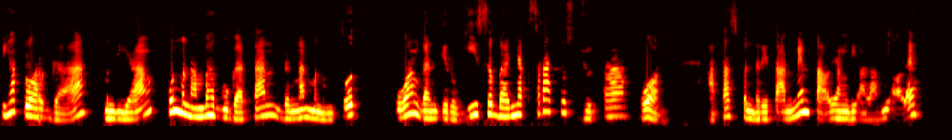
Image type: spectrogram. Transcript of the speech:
pihak keluarga mendiang pun menambah gugatan dengan menuntut uang ganti rugi sebanyak 100 juta won atas penderitaan mental yang dialami oleh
